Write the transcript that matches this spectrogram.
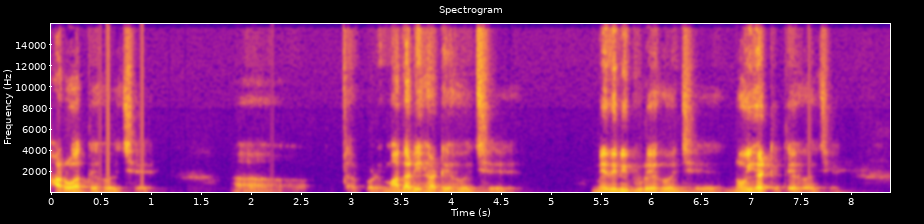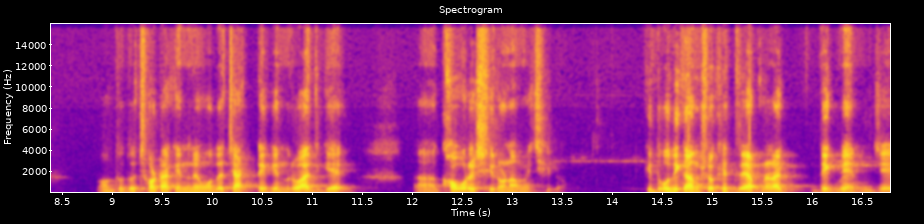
হারোয়াতে হয়েছে তারপরে মাদারিহাটে হয়েছে মেদিনীপুরে হয়েছে, নৈহাটিতে হয়েছে। অন্তত ছটা কেন্দ্রের মধ্যে চারটে কেন্দ্র আজকে খবরের শিরোনামে ছিল। কিন্তু অধিকাংশ ক্ষেত্রে আপনারা দেখবেন যে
